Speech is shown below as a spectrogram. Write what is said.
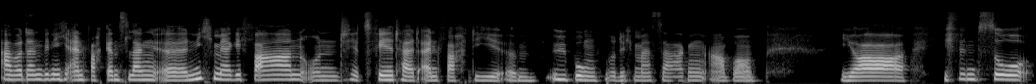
Aber dann bin ich einfach ganz lang äh, nicht mehr gefahren und jetzt fehlt halt einfach die ähm, Übung, würde ich mal sagen. Aber ja, ich finde so,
